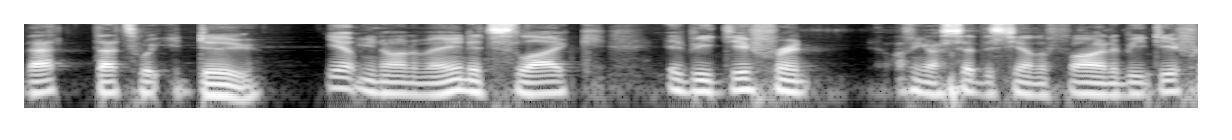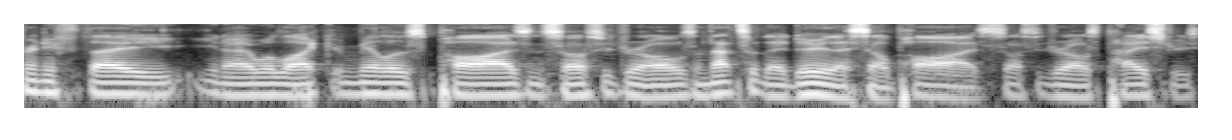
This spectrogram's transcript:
that that's what you do. Yep. You know what I mean? It's like it'd be different. I think I said this to you on the phone. It'd be different if they, you know, were like Miller's pies and sausage rolls, and that's what they do. They sell pies, sausage rolls, pastries,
